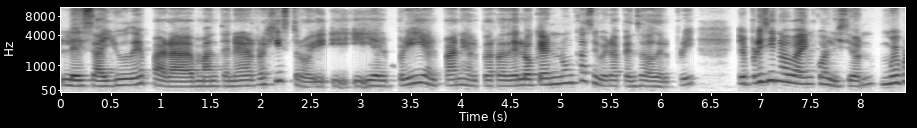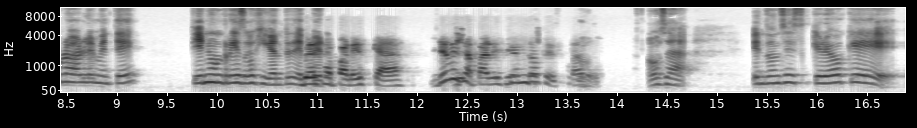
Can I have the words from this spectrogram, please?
les ayude para mantener el registro. Y, y, y el PRI, el PAN y el PRD, lo que nunca se hubiera pensado del PRI, el PRI si no va en coalición, muy probablemente tiene un riesgo gigante de... Desaparezca. Ya desapareció en dos estados. O sea, entonces creo que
